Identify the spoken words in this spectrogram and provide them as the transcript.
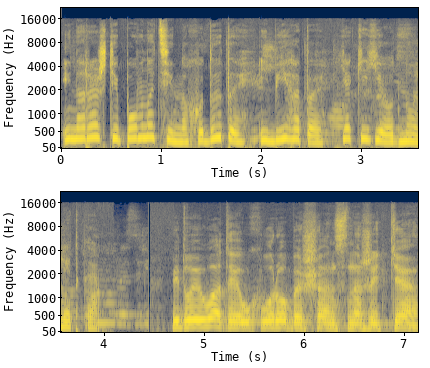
і нарешті повноцінно ходити і бігати, як її однолітки. Відвоювати у хвороби шанс на життя.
